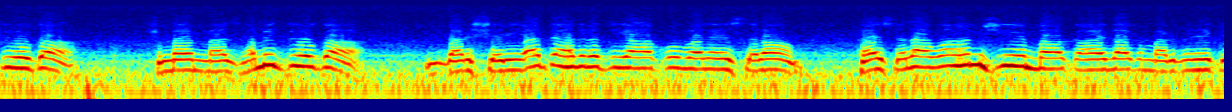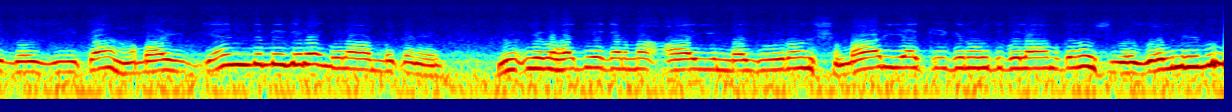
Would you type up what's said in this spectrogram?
تو کا شما مذہبی تو کا در شریعت حضرت یعقوب علیہ السلام فیصلہ وہ ہمشی باقاعدہ کہ مرد نے دوزی کا ہماری جند بگرے، غلام بکنے۔ نو یہ وحدی اگر میں آئی مزوروں شمار یا کی گنوں تو غلام کروں سو ظلمی بو۔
